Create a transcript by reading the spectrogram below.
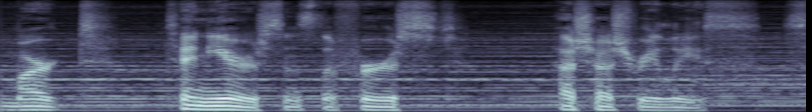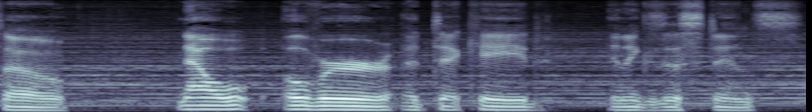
marked 10 years since the first Hush Hush release. So now over a decade in existence.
